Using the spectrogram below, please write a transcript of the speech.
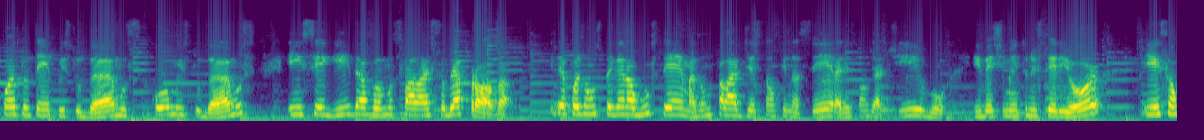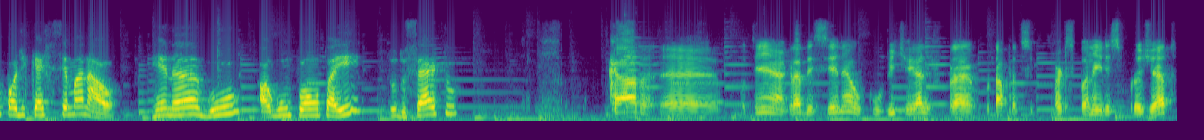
Quanto tempo estudamos, como estudamos, e em seguida vamos falar sobre a prova. E depois vamos pegando alguns temas, vamos falar de gestão financeira, gestão de ativo, investimento no exterior, e esse é um podcast semanal. Renan, Gu, algum ponto aí? Tudo certo? Cara, é, eu tenho a agradecer né, o convite aí, para estar participando aí desse projeto.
